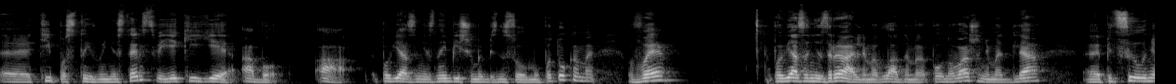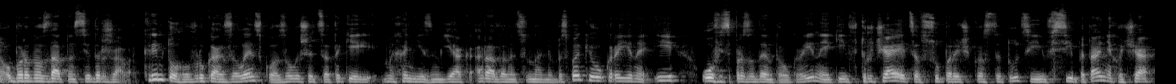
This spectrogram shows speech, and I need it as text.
е, ті пости в міністерстві, які є або а пов'язані з найбільшими бізнесовими потоками, в пов'язані з реальними владними повноваженнями для е, підсилення обороноздатності держави. Крім того, в руках Зеленського залишиться такий механізм, як Рада національної безпеки України і Офіс президента України, який втручається всупереч конституції всі питання, хоча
